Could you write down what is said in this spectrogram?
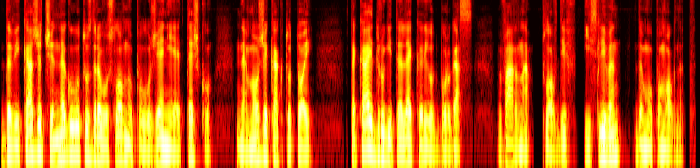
да ви кажа, че неговото здравословно положение е тежко, не може както той, така и другите лекари от Бургас, Варна, Пловдив и Сливен да му помогнат.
